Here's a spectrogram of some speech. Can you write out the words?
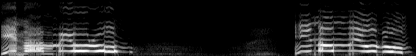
İnanmıyorum. İnanmıyorum.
